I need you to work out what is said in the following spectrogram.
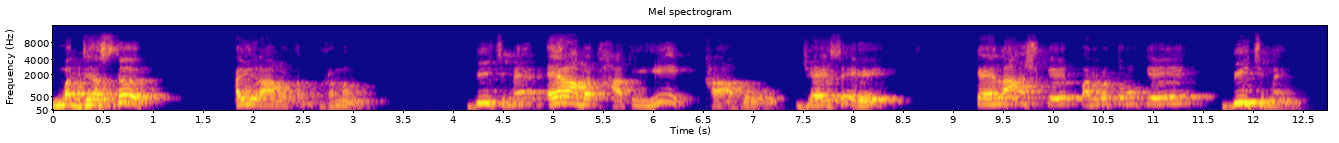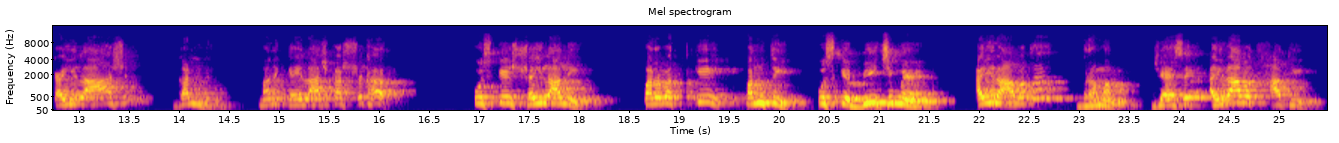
मध्यस्थ ऐरावतम भ्रमम, बीच में ऐरावत हाथी ही खड़ा हो। जैसे कैलाश के पर्वतों के बीच में कैलाश गंड, माने कैलाश का शिखर, उसके शैलाली पर्वत की पंक्ति, उसके बीच में ऐरावत भ्रमम। जैसे ऐरावत हाथी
